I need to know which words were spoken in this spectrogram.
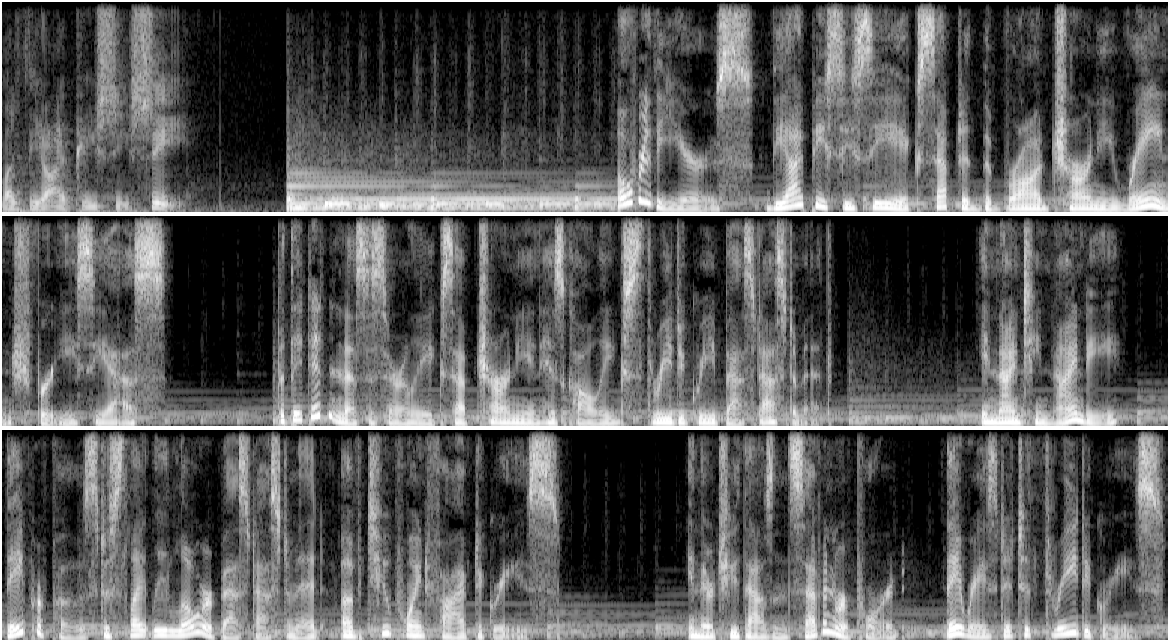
like the IPCC. Over the years, the IPCC accepted the broad Charney range for ECS, but they didn't necessarily accept Charney and his colleagues' three degree best estimate. In 1990, they proposed a slightly lower best estimate of 2.5 degrees. In their 2007 report, they raised it to 3 degrees.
